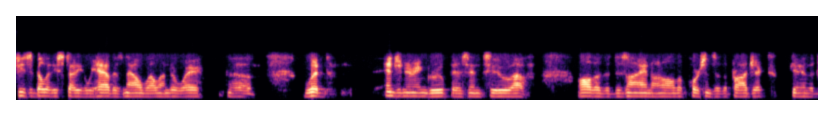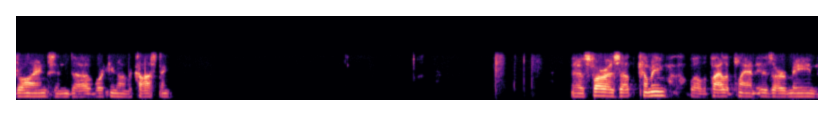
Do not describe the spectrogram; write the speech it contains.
feasibility study we have is now well underway. Wood Engineering Group is into uh, all of the design on all the portions of the project, getting the drawings and uh, working on the costing. As far as upcoming, well, the pilot plant is our main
